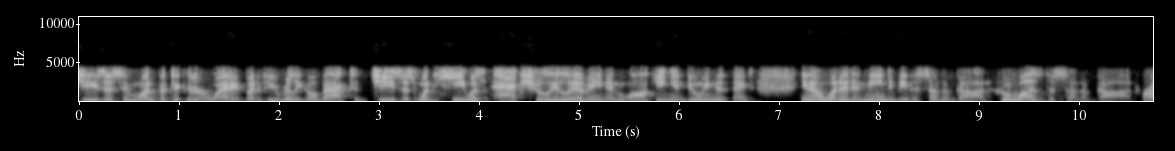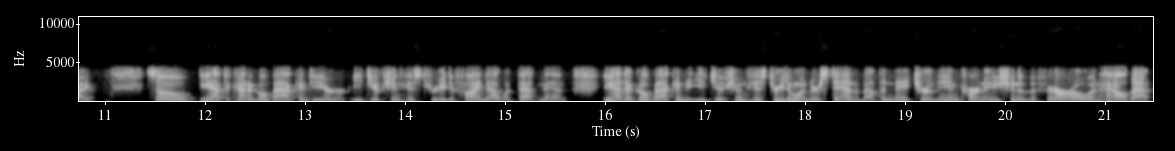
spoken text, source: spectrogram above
Jesus in one particular way, but if you really go back to Jesus when he was actually living and walking and doing the things, you know, what did it mean to be the Son of God? Who was the Son of God, right? So you have to kind of go back into your Egyptian history to find out what that meant. You had to go back into Egyptian history to understand about the nature of the incarnation of the Pharaoh and how that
